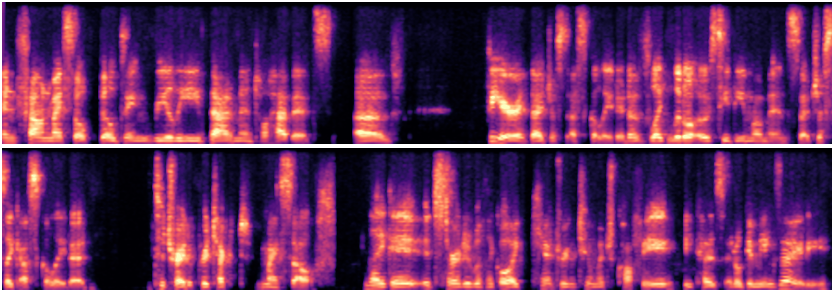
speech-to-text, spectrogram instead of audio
and found myself building really bad mental habits of fear that just escalated, of like little OCD moments that just like escalated to try to protect myself. Like it started with like, oh, I can't drink too much coffee because it'll give me anxiety.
